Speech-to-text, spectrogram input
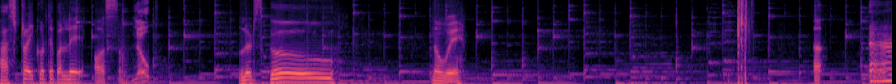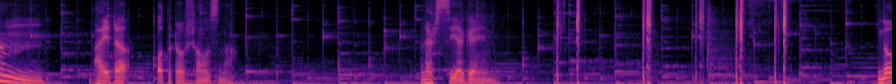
ফার্স্ট ট্রাই করতে পারলে awesome. Let's go no way ভাই, এটা অতটাও সহজ না। লেটস সি অ্যাগেইন নো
